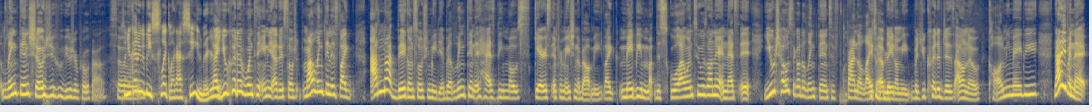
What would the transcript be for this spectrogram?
LinkedIn shows you who views your profile, so So you can't even be slick like I see you, nigga. like you could have went to any other social. My LinkedIn is like I'm not big on social media, but LinkedIn it has the most scarce information about me. Like maybe my, the school I went to is on there, and that's it. You chose to go to LinkedIn to find a life update on me, but you could have just I don't know called me maybe. Not even that.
